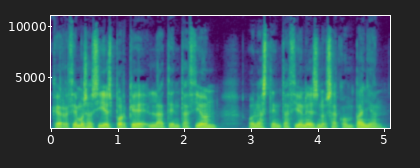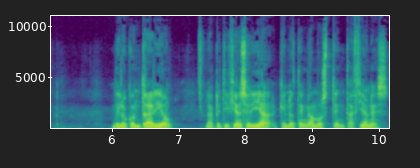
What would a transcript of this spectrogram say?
que recemos así es porque la tentación o las tentaciones nos acompañan. De lo contrario, la petición sería que no tengamos tentaciones.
